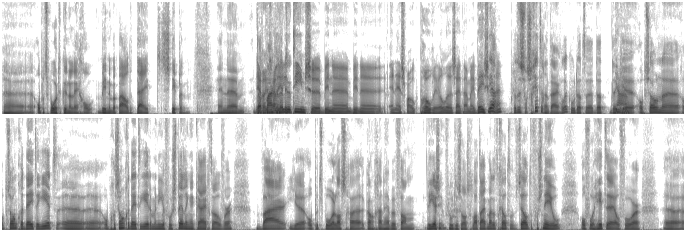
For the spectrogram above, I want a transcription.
eh, op het spoor te kunnen leggen binnen bepaalde tijdstippen. En ehm, Ja, dat er maakt zijn het hele natuurlijk teams binnen, binnen NS, maar ook ProRail zijn daarmee bezig. Ja. Hè? Dat is toch schitterend eigenlijk, hoe dat, dat, dat Ja. je op zo'n, op zo'n gedetailleerd, op zo'n gedetailleerde manier voorspellingen krijgt over waar je op het spoor last ga- kan gaan hebben van weersinvloeden zoals gladheid. Maar dat geldt hetzelfde voor sneeuw of voor hitte of voor eh,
